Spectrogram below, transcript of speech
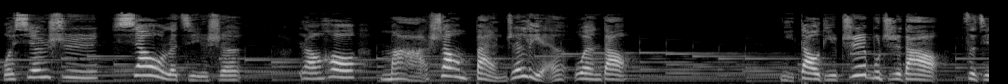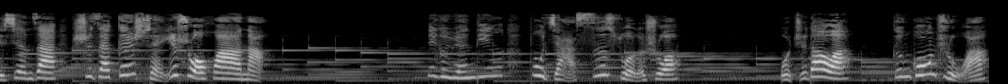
我先是笑了几声，然后马上板着脸问道。你到底知不知道自己现在是在跟谁说话呢？那个园丁不假思索地说：“我知道啊，跟公主啊。”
